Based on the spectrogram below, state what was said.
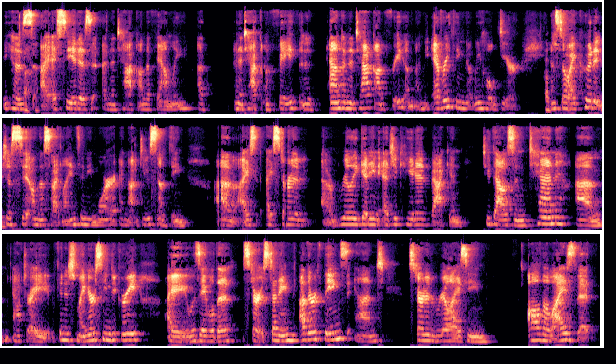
because. I, I, see it as an attack on the family, a, an attack on faith, and, and an attack on freedom. I mean, everything that we hold dear. Absolutely. And so I couldn't just sit on the sidelines anymore and not do something. Um, I, I started uh, really getting educated back in 2010 um, after I finished my nursing degree. I was able to start studying other things and started realizing all the lies that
